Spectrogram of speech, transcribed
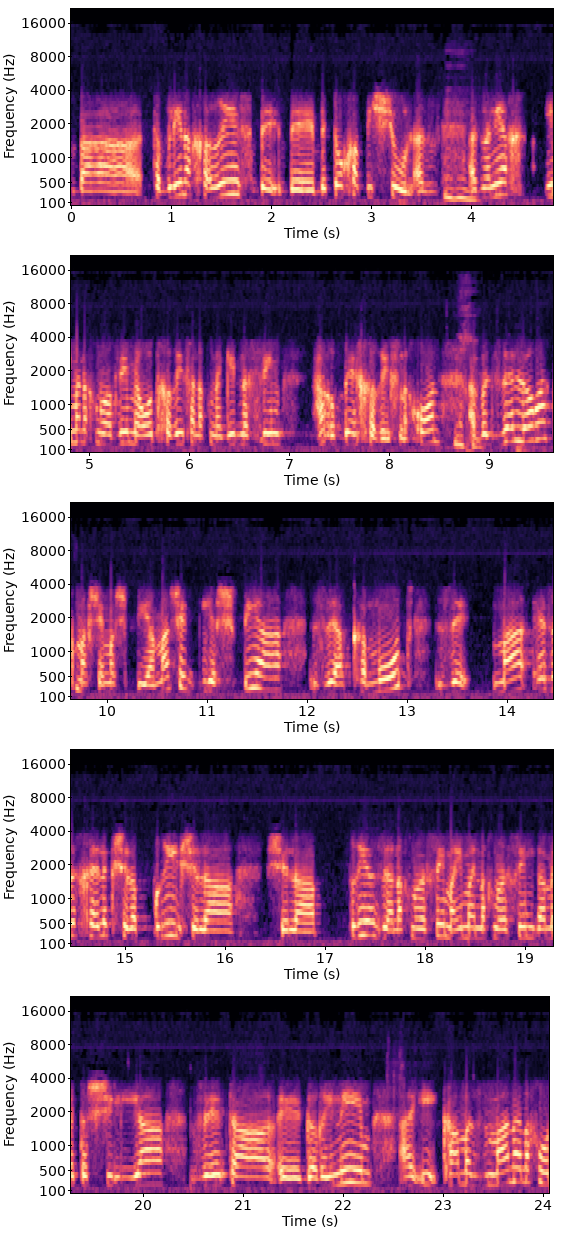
בתבלין החריף ב, ב, בתוך הבישול. אז, mm-hmm. אז נניח, אם אנחנו אוהבים מאוד חריף, אנחנו נגיד נשים הרבה חריף, נכון? נכון. אבל זה לא רק מה שמשפיע. מה שישפיע זה הכמות, זה מה, איזה חלק של הפרי, של, ה, של הפרי הזה אנחנו נשים, האם אנחנו נשים גם את השלייה ואת הגרעינים, כמה זמן אנחנו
